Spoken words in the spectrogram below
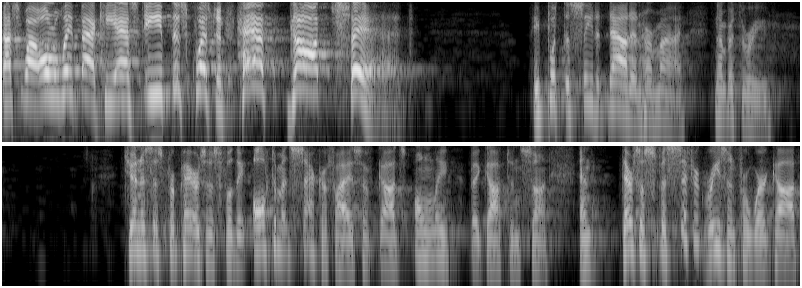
That's why all the way back he asked Eve this question Hath God said? He put the seed of doubt in her mind. Number three, Genesis prepares us for the ultimate sacrifice of God's only begotten Son. And There's a specific reason for where God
